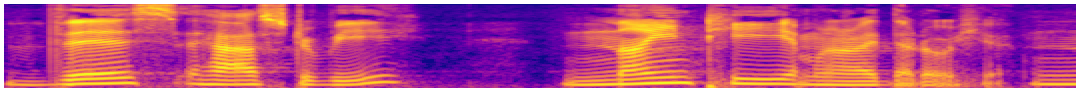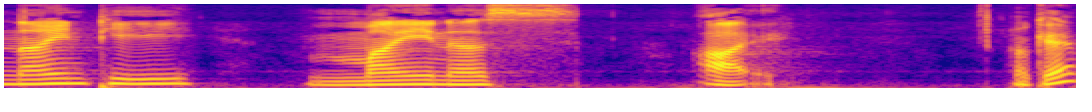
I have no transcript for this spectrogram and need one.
This has to be 90, I'm gonna write that over here, 90 minus i, okay?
